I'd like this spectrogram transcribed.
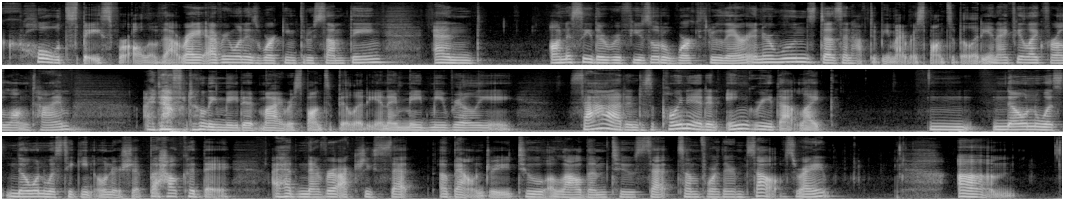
hold space for all of that, right? Everyone is working through something. And honestly, their refusal to work through their inner wounds doesn't have to be my responsibility. And I feel like for a long time, I definitely made it my responsibility. And it made me really sad and disappointed and angry that, like, n- no one was no one was taking ownership. But how could they? I had never actually set a boundary to allow them to set some for themselves right? Um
